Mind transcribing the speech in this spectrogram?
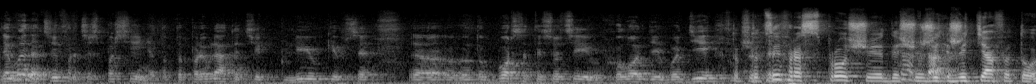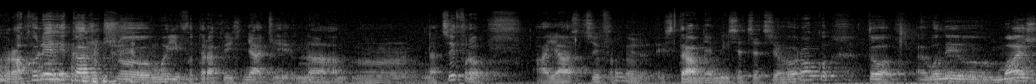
для мене цифра це спасіння. Тобто переявляти ці плівки, все, е, то борсатись оцій холодній воді. Тобто цифра спрощує дещо Так, так. життя А колеги кажуть, що мої фотографії зняті на, на цифру, а я з цифрою з травня місяця цього року, то вони майже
